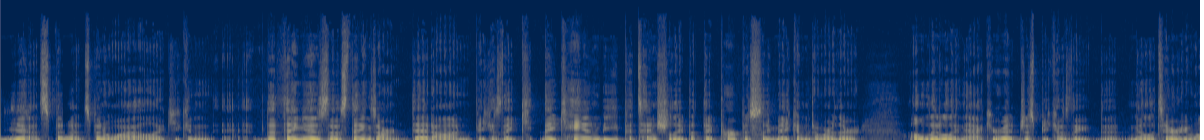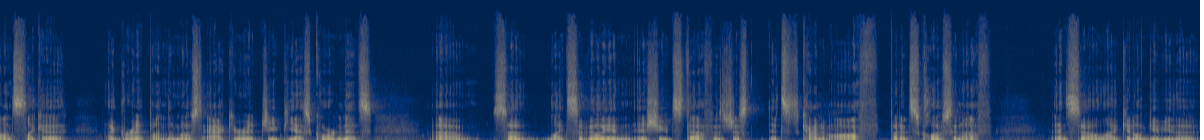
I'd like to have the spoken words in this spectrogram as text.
Yeah, it's been a, it's been a while. Like you can, the thing is, those things aren't dead on because they they can be potentially, but they purposely make them to where they're a little inaccurate, just because the the military wants like a a grip on the most accurate GPS coordinates. Um, so like civilian issued stuff is just it's kind of off, but it's close enough, and so like it'll give you the,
